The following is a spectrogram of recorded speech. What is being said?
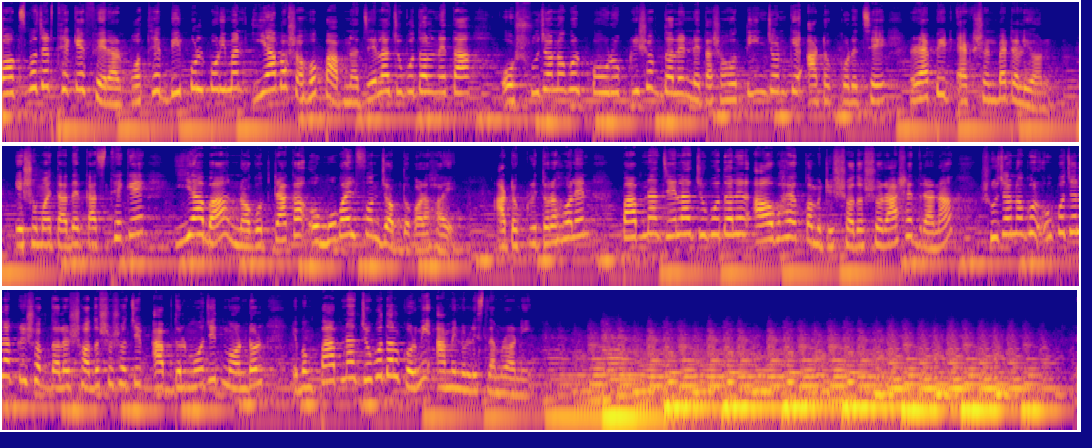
কক্সবাজার থেকে ফেরার পথে বিপুল পরিমাণ ইয়াবাসহ পাবনা জেলা যুবদল নেতা ও সুজানগর পৌর কৃষক দলের নেতাসহ তিনজনকে আটক করেছে র্যাপিড অ্যাকশন ব্যাটালিয়ন। এ সময় তাদের কাছ থেকে ইয়াবা, নগদ টাকা ও মোবাইল ফোন জব্দ করা হয়। আটককৃতরা হলেন পাবনা জেলা যুবদলের আহ্বায়ক কমিটির সদস্য রাশেদ রানা, সুজানগর উপজেলা কৃষক দলের সদস্য সচিব আব্দুল মজিদ মণ্ডল এবং পাবনা যুবদল কর্মী আমিনুল ইসলাম রনি।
